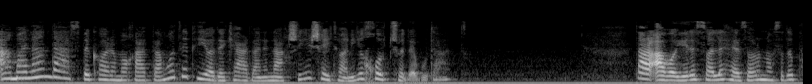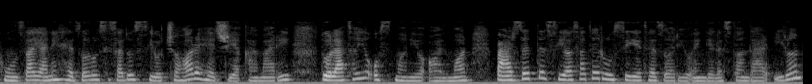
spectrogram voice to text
عملا دست به کار مقدمات پیاده کردن نقشه شیطانی خود شده بودند. در اوایل سال 1915 یعنی 1334 هجری قمری دولت‌های عثمانی و آلمان بر ضد سیاست روسیه تزاری و انگلستان در ایران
